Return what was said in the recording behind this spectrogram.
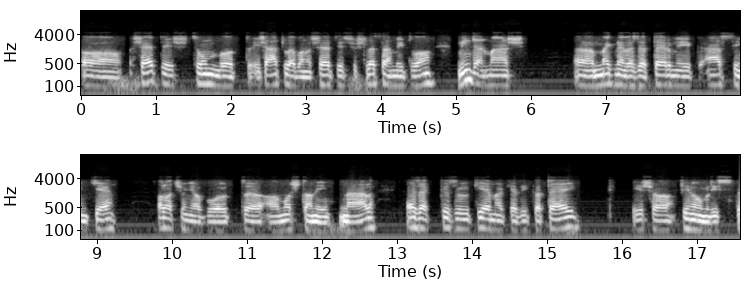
a sertés combot és általában a sertés is leszámítva minden más megnevezett termék árszintje alacsonyabb volt a mostaninál. Ezek közül kiemelkedik a tej és a finomliszt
